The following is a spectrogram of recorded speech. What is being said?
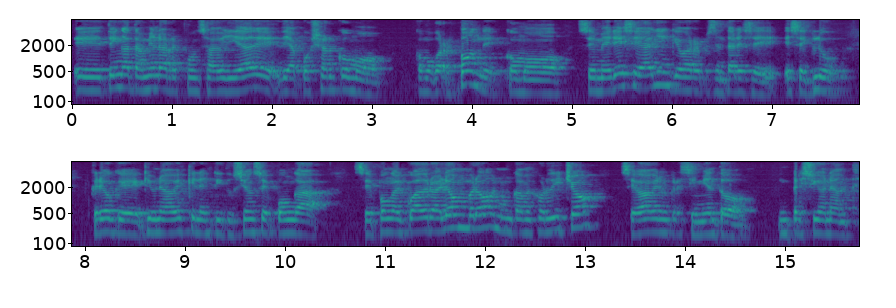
eh, tenga también la responsabilidad de, apoyar como, corresponde, como se merece alguien que va a representar ese, ese club. Creo que, una vez que la institución se ponga, se ponga el cuadro al hombro, nunca mejor dicho, se va a ver un crecimiento impresionante.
